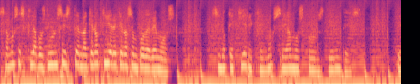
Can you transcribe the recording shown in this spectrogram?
Seamos esclavos de un sistema que no quiere que nos empoderemos, sino que quiere que no seamos conscientes de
